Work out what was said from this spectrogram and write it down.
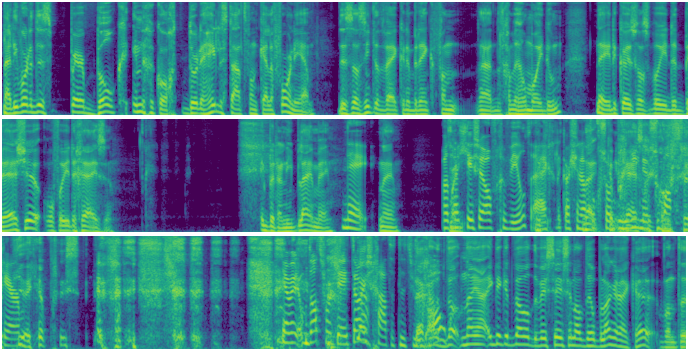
Nou, die worden dus per bulk ingekocht door de hele staat van Californië. Dus dat is niet dat wij kunnen bedenken van, nou, dat gaan we heel mooi doen. Nee, de keuze was, wil je de beige of wil je de grijze? Ik ben daar niet blij mee. Nee. Nee. Wat Maar- had je zelf gewild eigenlijk? Als je nou Nee, toch zo'n gekozen. scherm... Ja, ja, precies. Ja, maar om dat soort details Ja, gaat het natuurlijk gaat het wel, nou ja, ik denk het wel. De wc's zijn altijd heel belangrijk, hè? Want eh,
